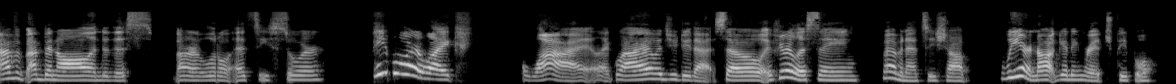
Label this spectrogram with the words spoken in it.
I've, I've been all into this, our little Etsy store. People are like, why? Like, why would you do that? So if you're listening, we have an Etsy shop. We are not getting rich, people.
